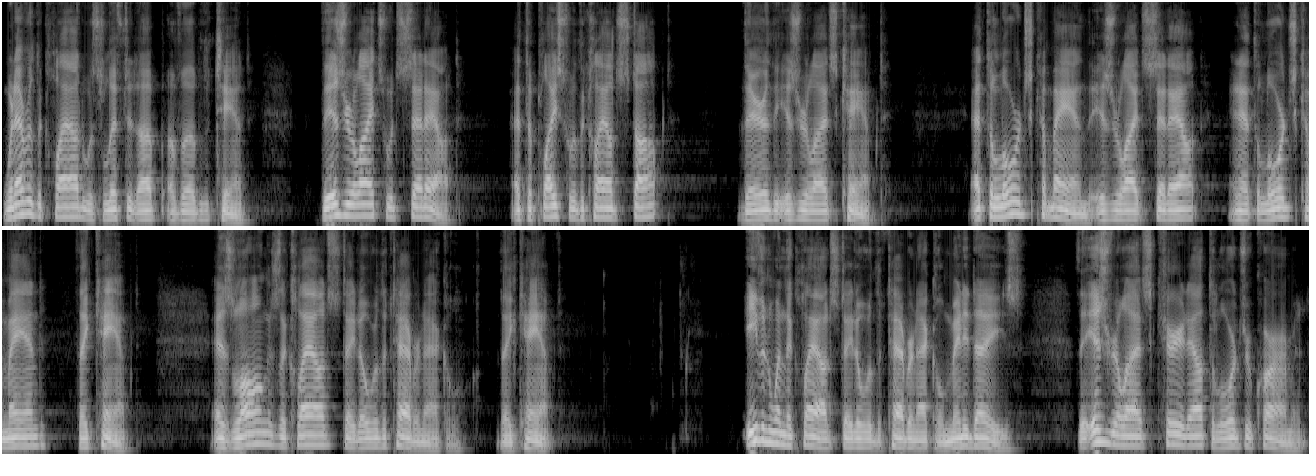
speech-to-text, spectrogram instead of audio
Whenever the cloud was lifted up above the tent, the Israelites would set out. At the place where the cloud stopped, there the Israelites camped. At the Lord's command, the Israelites set out, and at the Lord's command, they camped. As long as the cloud stayed over the tabernacle, they camped. Even when the cloud stayed over the tabernacle many days, the Israelites carried out the Lord's requirement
